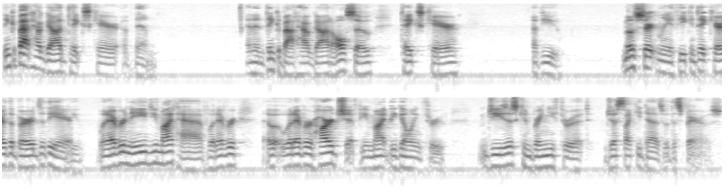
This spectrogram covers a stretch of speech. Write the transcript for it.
Think about how God takes care of them. And then think about how God also takes care of you. most certainly if he can take care of the birds of the air, whatever need you might have, whatever uh, whatever hardship you might be going through, Jesus can bring you through it just like he does with the sparrows.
